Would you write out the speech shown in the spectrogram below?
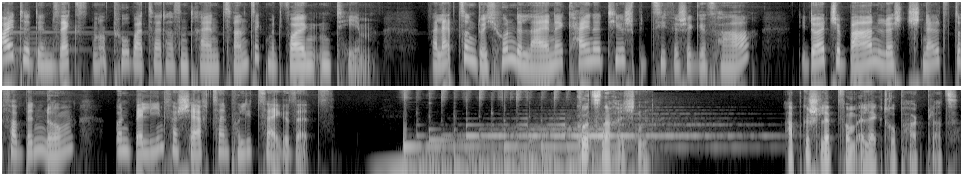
Heute, dem 6. Oktober 2023, mit folgenden Themen. Verletzung durch Hundeleine, keine tierspezifische Gefahr. Die Deutsche Bahn löscht schnellste Verbindung und Berlin verschärft sein Polizeigesetz. Kurznachrichten. Abgeschleppt vom Elektroparkplatz.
